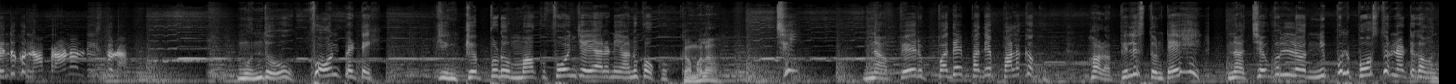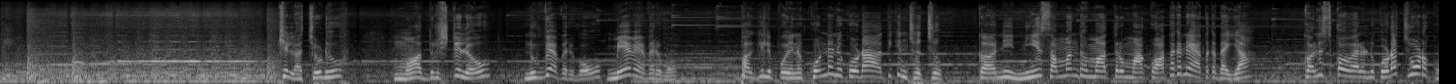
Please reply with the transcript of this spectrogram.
ఎందుకు నా ప్రాణాలు తీస్తున్నా? ముందు ఫోన్ పెట్టే. ఇంకెప్పుడు మాకు ఫోన్ చేయాలని అనుకోకు. కమల. ఛీ! నా పేరు పదే పదే పలకకు. అలా పిలుస్తుంటే నా చెవుల్లో నిప్పులు పోస్తున్నట్టుగా ఉంది. ఇలా చూడు మా దృష్టిలో నువ్వెవరివో మేమెవరివో. పగిలిపోయిన కొండను కూడా అతికించొచ్చు. కానీ నీ సంబంధం మాత్రం మాకు అతకనే అతకదయ్యా. కలుసుకోవాలని కూడా చూడకు.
